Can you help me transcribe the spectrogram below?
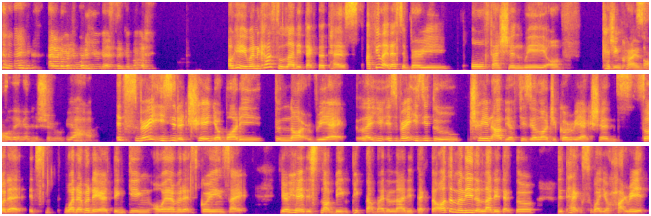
And I, I don't know what, what do you guys think about it? Okay, when it comes to lie detector tests, I feel like that's a very old-fashioned way of catching crime. Solving an issue. Yeah. It's very easy to train your body to not react. Like you, it's very easy to train up your physiological reactions so that it's whatever they are thinking or whatever that's going inside your head is not being picked up by the lie detector. Ultimately, the lie detector detects what your heart rate,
